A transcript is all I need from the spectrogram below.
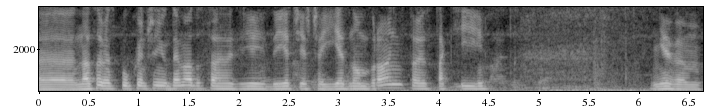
E, natomiast po ukończeniu dema dostajecie jeszcze jedną broń, to jest taki. Nie wiem.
